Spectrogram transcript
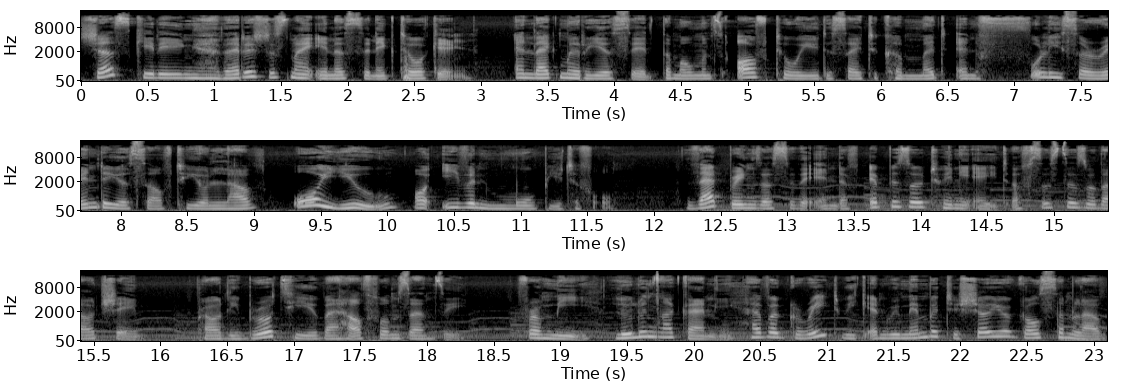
Just kidding. That is just my inner cynic talking. And like Maria said, the moments after where you decide to commit and fully surrender yourself to your love or you are even more beautiful. That brings us to the end of episode 28 of Sisters Without Shame, proudly brought to you by Health for Mzansi. From me, Lulu Ngcakani, have a great week and remember to show your girls some love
